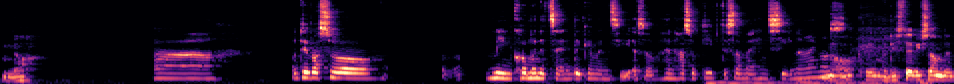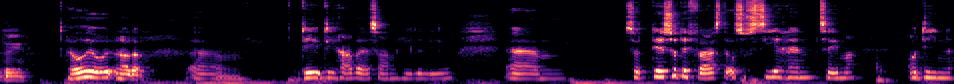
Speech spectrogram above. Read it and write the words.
Nå. Uh, og det var så min kommende tante, kan man sige. Altså, han har så giftet sig med hende senere, ikke også? Nå, okay. Men de er stadigvæk sammen den dag. Jo, jo, eller, um, de, de har været sammen hele livet. Um, så det er så det første, og så siger han til mig, og dine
